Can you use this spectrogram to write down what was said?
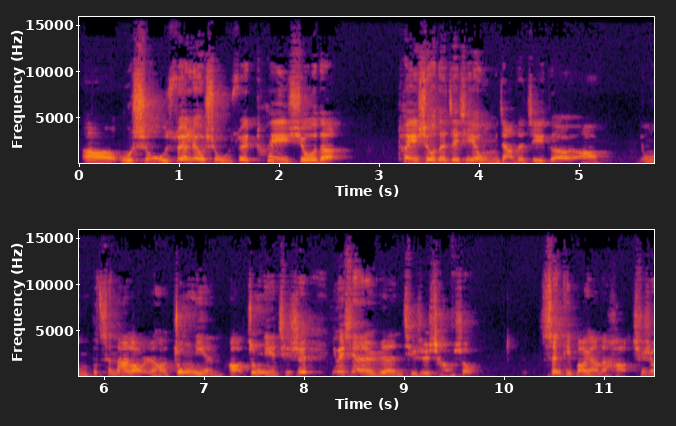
呃五十五岁、六十五岁退休的退休的这些我们讲的这个、呃，我们不称他老人哈，中年哈，中年。其实，因为现在人其实长寿，身体保养的好，其实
